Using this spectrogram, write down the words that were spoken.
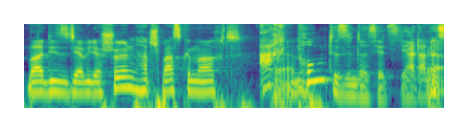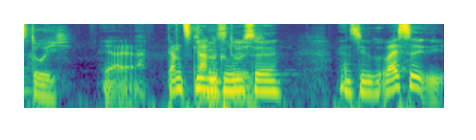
War dieses Jahr wieder schön, hat Spaß gemacht. Acht Ähm, Punkte sind das jetzt. Ja, dann ja. ist durch. Ja, ja. Ganz liebe ist durch. Ganz liebe. Weißt du,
